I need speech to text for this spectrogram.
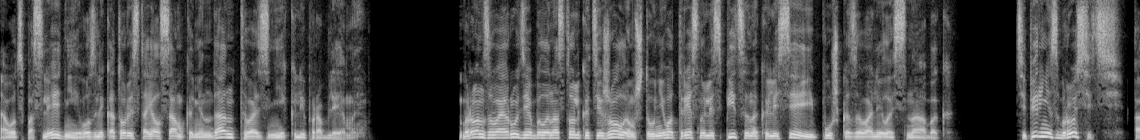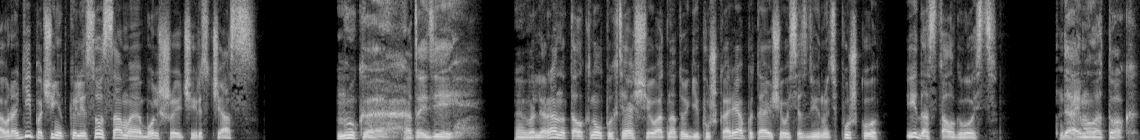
А вот с последней, возле которой стоял сам комендант, возникли проблемы. Бронзовое орудие было настолько тяжелым, что у него треснули спицы на колесе, и пушка завалилась на бок. Теперь не сбросить, а враги починят колесо самое большее через час. «Ну-ка, отойди!» Валеран оттолкнул пыхтящего от натуги пушкаря, пытающегося сдвинуть пушку, и достал гвоздь. «Дай молоток».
